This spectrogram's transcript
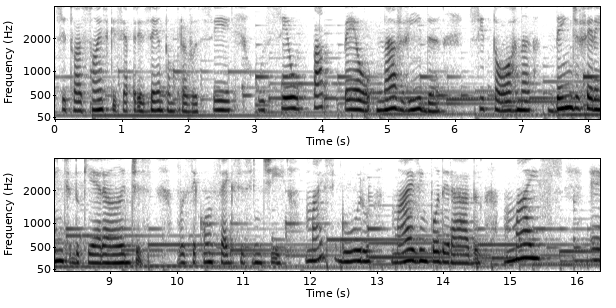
situações que se apresentam para você, o seu papel na vida se torna bem diferente do que era antes. Você consegue se sentir mais seguro, mais empoderado, mais é,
